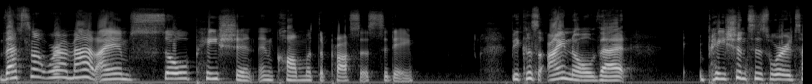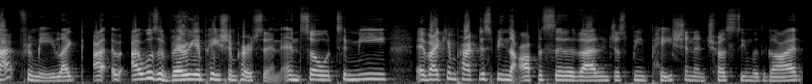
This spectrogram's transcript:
that's not where I'm at. I am so patient and calm with the process today because I know that patience is where it's at for me. Like I, I was a very impatient person. And so to me, if I can practice being the opposite of that and just being patient and trusting with God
